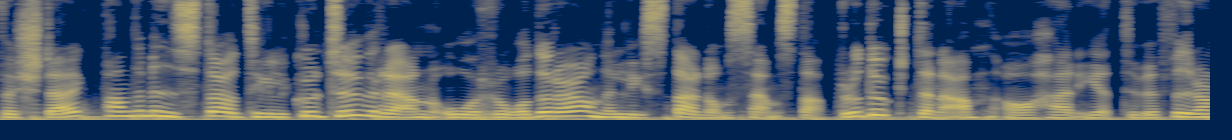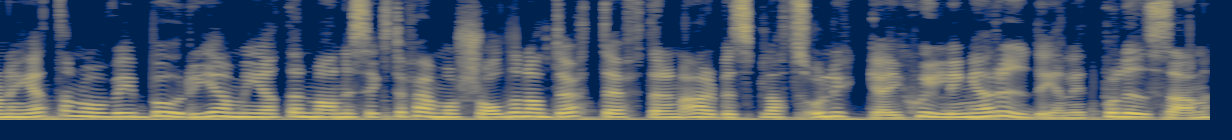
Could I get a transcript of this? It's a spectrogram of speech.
förstärkt pandemistöd till kulturen och Råd och Rön listar de sämsta produkterna. Ja, här är TV4-nyheten och vi börjar med att en man i 65-årsåldern har dött efter en arbetsplatsolycka i Skillingaryd enligt polisen.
